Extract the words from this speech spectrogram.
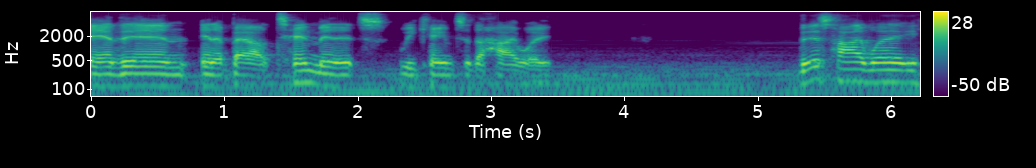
And then in about 10 minutes, we came to the highway. this highway,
